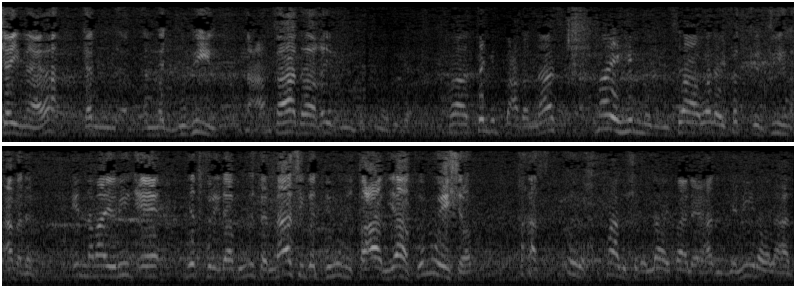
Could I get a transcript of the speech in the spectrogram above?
شيء ما كان المجبوبين. نعم فهذا غير فتجد بعض الناس ما يهم النساء ولا يفكر فيهم ابدا. إنما يريد إيه؟ يدخل إلى بيوت الناس يقدمون طعام ياكل ويشرب. خلاص يروح. ما له شغل لا يطالع هذه الجميلة ولا هذا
